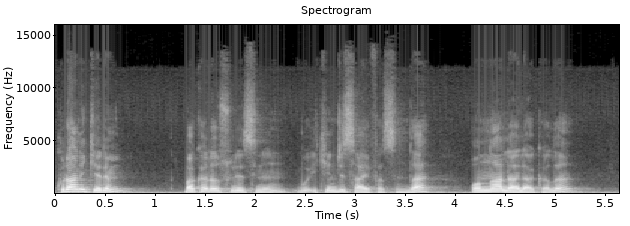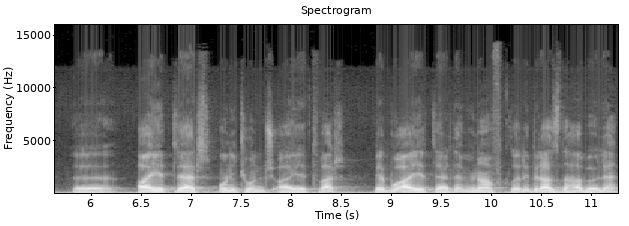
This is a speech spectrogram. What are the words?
Kur'an-ı Kerim Bakara suresinin bu ikinci sayfasında onlarla alakalı e, ayetler 12-13 ayet var ve bu ayetlerde münafıkları biraz daha böyle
